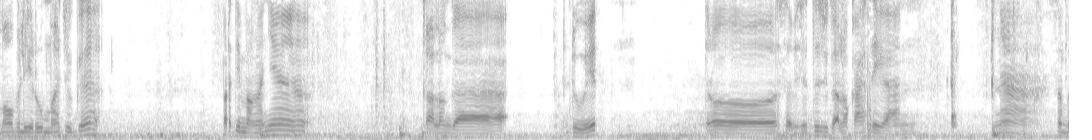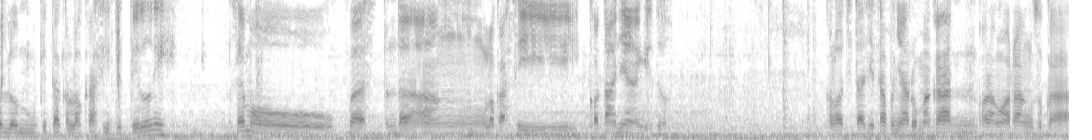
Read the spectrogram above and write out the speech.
mau beli rumah juga pertimbangannya kalau nggak duit terus habis itu juga lokasi kan. Nah sebelum kita ke lokasi detail nih saya mau bahas tentang lokasi kotanya gitu kalau cita-cita punya rumah kan orang-orang suka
